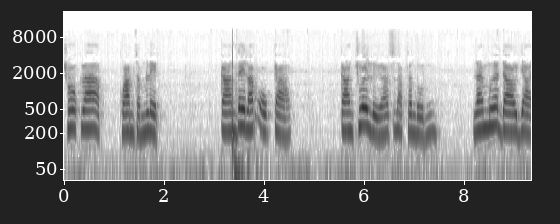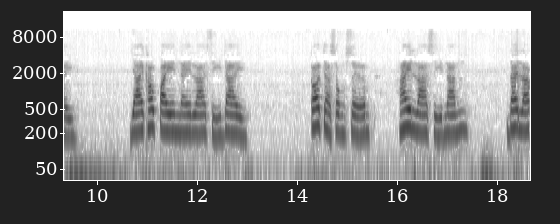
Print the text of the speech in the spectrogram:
โชคลาภความสำเร็จ การได้รับโอกาส การช่วยเหลือสนับสนุน และเมื่อดาวใหญ่ ย้ายเข้าไปในราศีใด ก็จะส่งเสริมให้ราศีนั้น ได้รับ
